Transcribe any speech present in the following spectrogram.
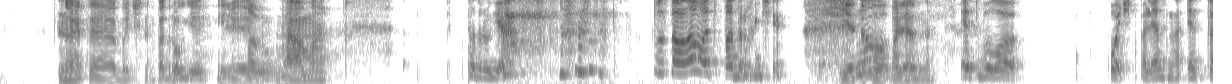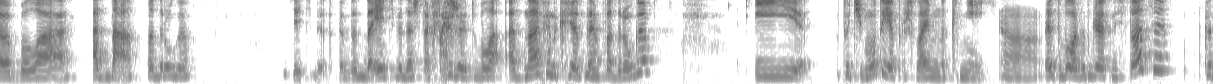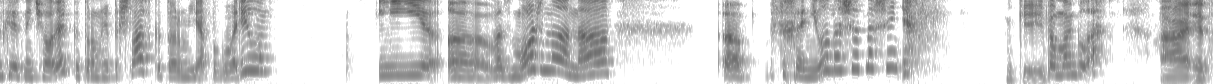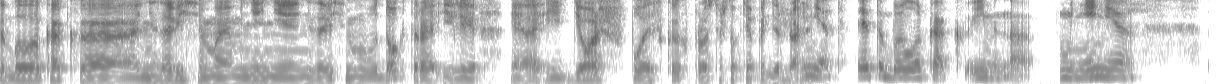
Ну, это обычно подруги или Э, да. Подруги. В основном это подруги. И это Ну, было полезно? Это было очень полезно. Это была одна подруга. Я тебе, да, да, я тебе даже так скажу, это была одна конкретная подруга. И почему-то я пришла именно к ней. А, Это была конкретная ситуация, конкретный человек, к которому я пришла, с которым я поговорила. И, э, возможно, она э, сохранила наши отношения, Окей. помогла. А это было как э, независимое мнение независимого доктора или идешь в поисках просто, чтобы тебя поддержали? Нет, это было как именно мнение,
